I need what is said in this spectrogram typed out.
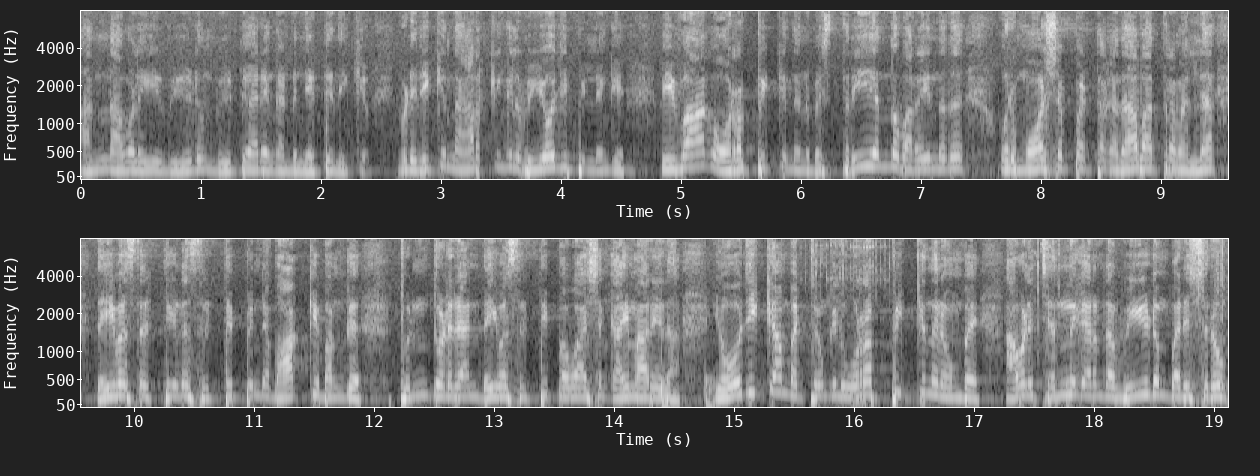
അന്ന് അവൾ ഈ വീടും വീട്ടുകാരെയും കണ്ട് ഞെട്ടി നിൽക്കും. ഇവിടെ ഇരിക്കുന്ന ആർക്കെങ്കിലും വിയോജിപ്പില്ലെങ്കിൽ വിവാഹം ഉറപ്പിക്കുന്നതിന് സ്ത്രീ എന്ന് പറയുന്നത് ഒരു മോശപ്പെട്ട കഥാപാത്രമല്ല. ദൈവസൃഷ്ടിയുടെ സൃഷ്ടിപ്പിന്റെ ബാക്കി പങ്ക് പിന്തുടരാൻ ദൈവ സൃഷ്ടിപ്പവകാശം കൈമാറിയതാ. യോജിക്കാൻ പറ്റുമെങ്കിൽ ഉറപ്പിക്കുന്നതിന് മുമ്പേ അവൾ ചെന്ന് കയറേണ്ട വീടും പരിസരവും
